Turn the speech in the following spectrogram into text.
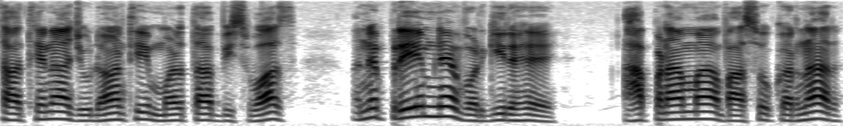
સાથેના જોડાણથી મળતા વિશ્વાસ અને પ્રેમને વળગી રહે. આપણામાં વાસો કરનાર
